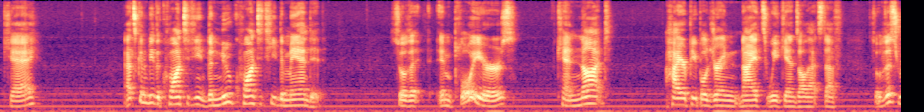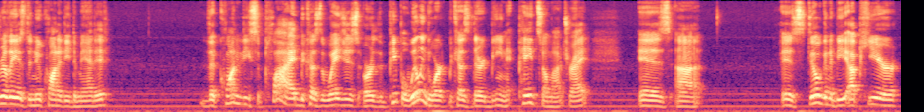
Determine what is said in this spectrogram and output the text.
Okay? That's going to be the quantity, the new quantity demanded. So the employers cannot hire people during nights, weekends, all that stuff. So this really is the new quantity demanded. The quantity supplied because the wages or the people willing to work because they're being paid so much, right? Is uh, is still going to be up here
